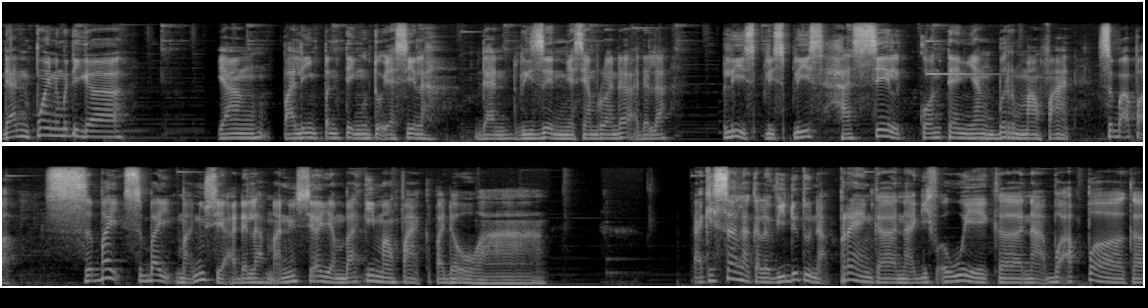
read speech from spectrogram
Dan point nombor tiga yang paling penting untuk Yasin lah dan reason Yasin Amro anda adalah please, please, please hasil konten yang bermanfaat. Sebab apa? Sebaik-sebaik manusia adalah manusia yang bagi manfaat kepada orang. Tak kisahlah kalau video tu nak prank ke, nak give away ke, nak buat apa ke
